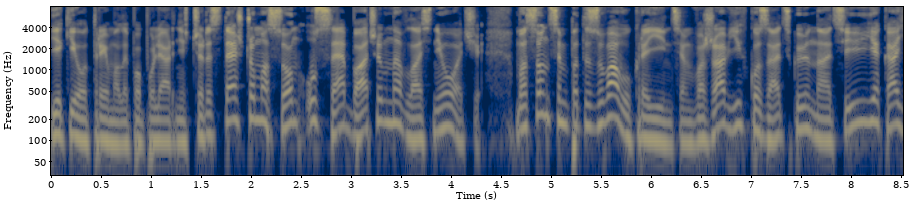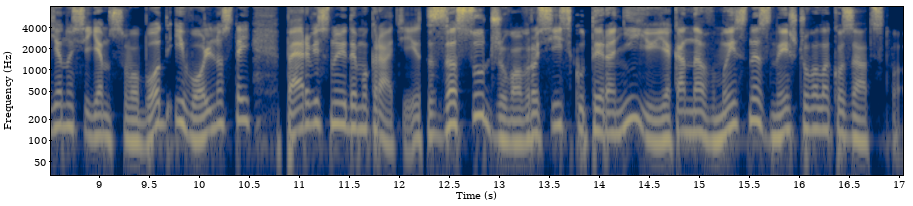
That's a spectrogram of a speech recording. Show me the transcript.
які отримали популярність через те, що масон усе бачив на власні очі. Масон симпатизував українцям, вважав їх козацькою нацією, яка є носієм свобод і вольностей первісної демократії. Засуджував російську тиранію, яка навмисне знищувала козацтво.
